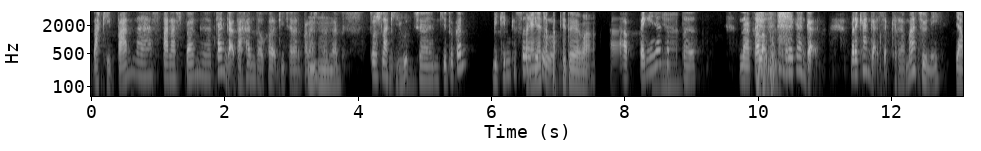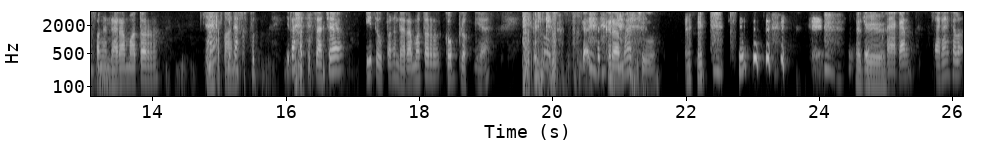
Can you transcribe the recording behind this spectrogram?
lagi panas, panas banget kan nggak tahan tau kalau di jalan panas Mm-mm. banget. Terus lagi Mm-mm. hujan gitu kan bikin kesel Pengennya gitu cepet loh. gitu ya, Pak. Pengennya Iya. cepet. Nah kalau mereka nggak mereka nggak segera maju nih, yang pengendara motor ya Yang depan. kita sebut kita sebut saja itu pengendara motor goblok ya. Itu tuh nggak segera maju. Aduh, Saya kan saya kan kalau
